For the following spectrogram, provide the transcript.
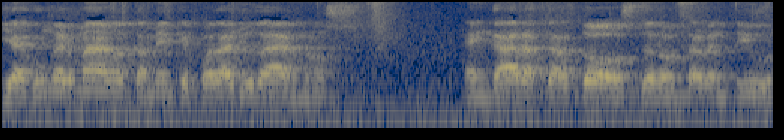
y algún hermano también que pueda ayudarnos en Gálatas 2 del 11 al 21.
